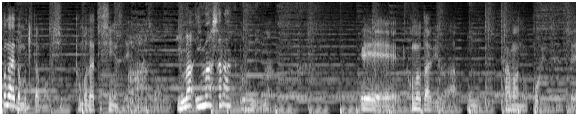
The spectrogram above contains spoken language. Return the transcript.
この間も来たもんし友達申請ああ、そう。今、今更来んねんな。えーこの度はうん。天野幸雄先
